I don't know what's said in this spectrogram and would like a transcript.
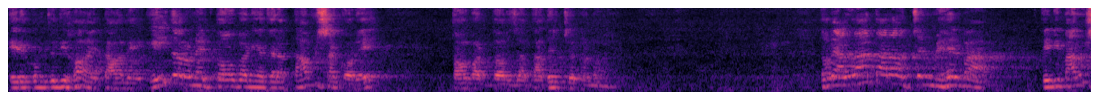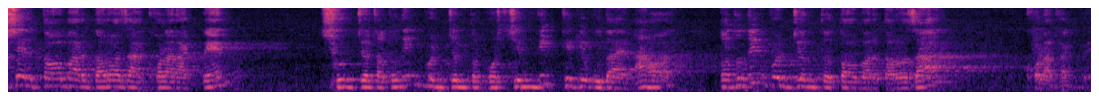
এরকম যদি হয়, তাহলে এই ধরনের তওবা নিয়ে যারা তামসা করে, তওবার দরজা তাদের জন্য নয়। তবে আল্লাহ তারা হচ্ছেন মেহেরবান। তিনি মানুষের তওবার দরজা খোলা রাখবেন সূর্য যতদিন পর্যন্ত পশ্চিম দিক থেকে উদয় না হয়, ততদিন পর্যন্ত তবার দরজা খোলা থাকবে।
